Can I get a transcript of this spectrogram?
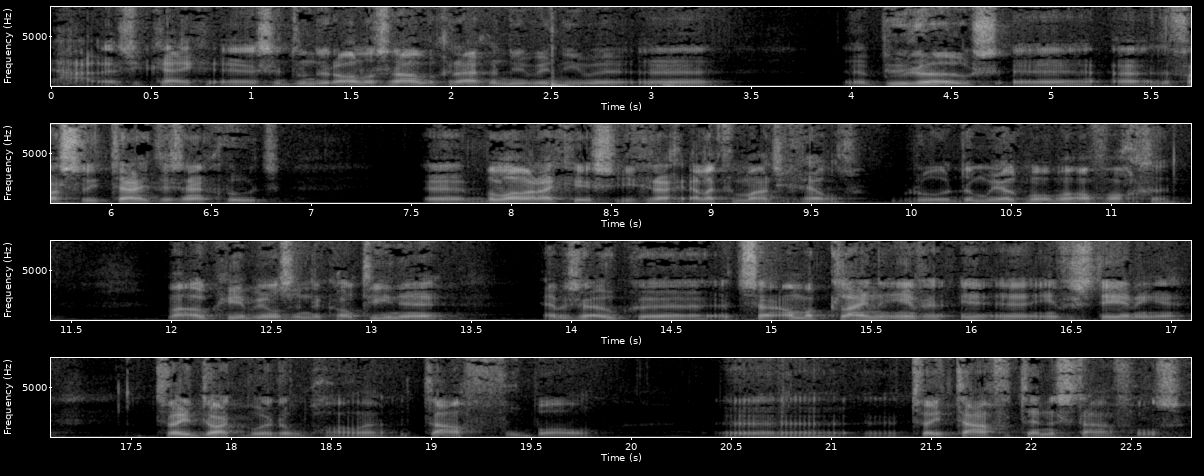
ja, als je kijkt, eh, ze doen er alles aan. We krijgen nu weer nieuwe eh, eh, bureaus. eh, eh, de faciliteiten zijn goed. Eh, belangrijk is, je krijgt elke maand je geld. Ik bedoel, daar moet je ook nog wel afwachten. Maar ook hier bij ons in de kantine hebben ze ook... eh, het zijn allemaal kleine eh, investeringen. Twee dartborden opgehangen, tafelvoetbal, twee tafeltennistafels.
